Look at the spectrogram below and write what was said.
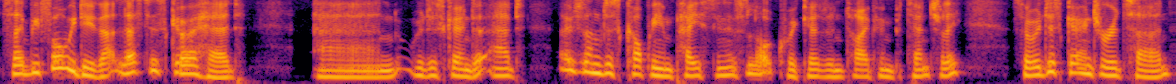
So before we do that, let's just go ahead and we're just going to add, notice I'm just copying and pasting. It's a lot quicker than typing potentially. So we're just going to return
